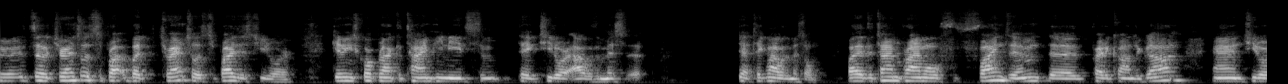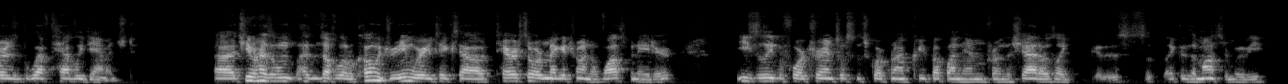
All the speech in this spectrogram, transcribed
Uh, So Tarantula, surpri- but Tarantula surprises Cheetor, giving Scorponok the time he needs to take Cheetor out with a missile. Yeah, take him out with a missile. By the time Primal f- finds him, the Predacons are gone, and Cheetor is left heavily damaged. Uh, Cheetor has, a, has himself a little coma dream where he takes out Terrorsaur, Megatron, and Waspinator easily before Tarantulas and Scorponok creep up on him from the shadows, like like it's a monster movie.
